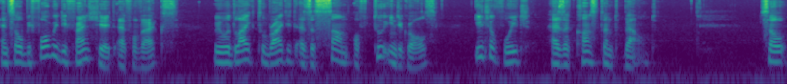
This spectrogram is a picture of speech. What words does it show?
And so before we differentiate f of x, we would like to write it as a sum of two integrals, each of which has a constant bound. So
